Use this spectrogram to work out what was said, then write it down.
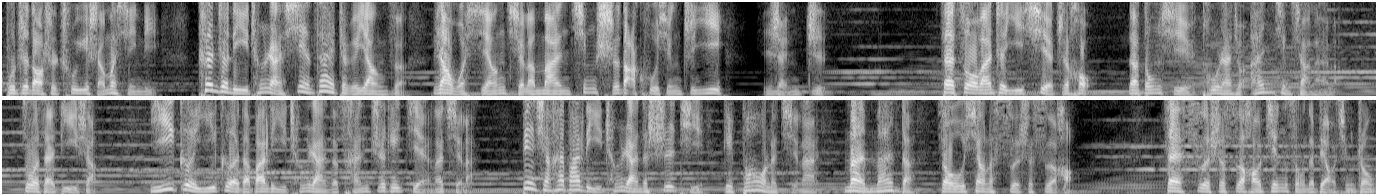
不知道是出于什么心理，看着李成染现在这个样子，让我想起了满清十大酷刑之一人质。在做完这一切之后，那东西突然就安静下来了，坐在地上，一个一个的把李成染的残肢给捡了起来，并且还把李成染的尸体给抱了起来，慢慢的走向了四十四号。在四十四号惊悚的表情中，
